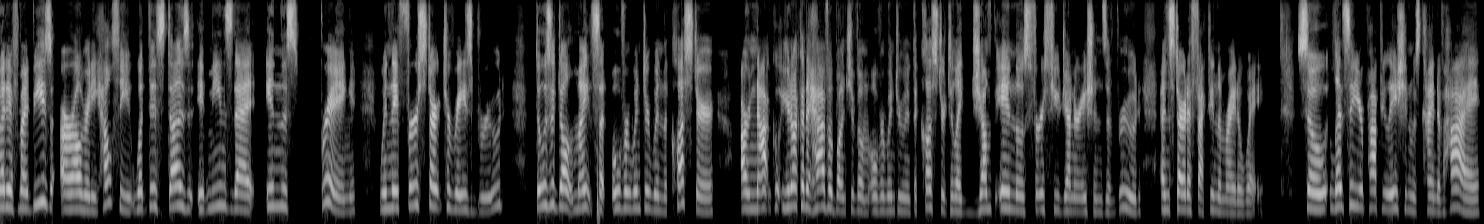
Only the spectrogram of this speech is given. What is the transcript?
But if my bees are already healthy, what this does, it means that in the spring, when they first start to raise brood, those adult mites that overwinter when the cluster are not you're not going to have a bunch of them overwintering with the cluster to like jump in those first few generations of brood and start affecting them right away. So let's say your population was kind of high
